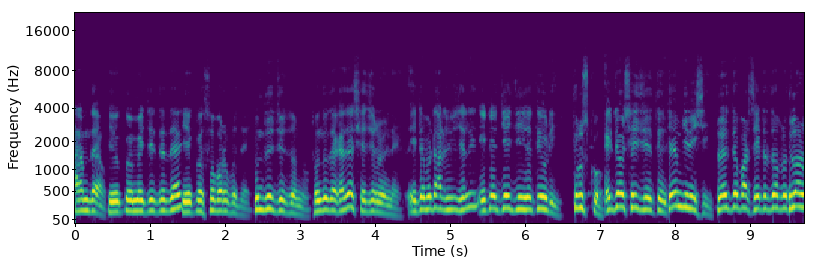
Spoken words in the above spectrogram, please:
আরামদায়ক। কেউ কেউ মেঝেতে দেয় কেউ কেউ সোবার উপরে দেয়। সৌন্দর্যের জন্য। সুন্দর দেখা যায় সেই জন্য নেয়। এটা মধ্যে আর্টিফিশিয়ালি এটা যে জিনিসের থিওরি তুরস্ক এটাও সেই জিনিস সেম জিনিসই। ফেলতে পারছে এটা তো তুলার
